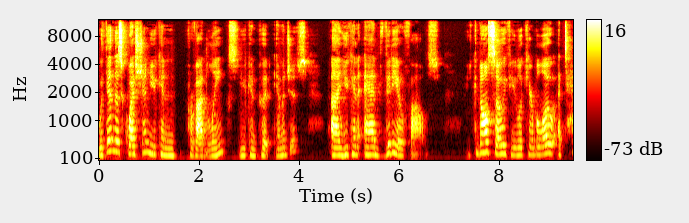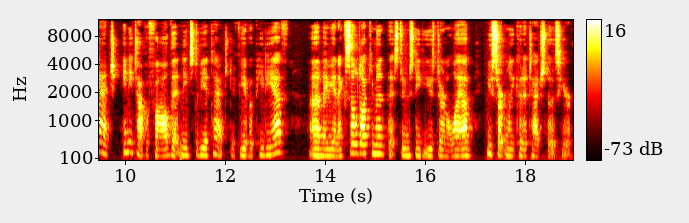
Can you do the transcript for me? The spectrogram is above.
Within this question, you can provide links, you can put images, uh, you can add video files. You can also, if you look here below, attach any type of file that needs to be attached. If you have a PDF, uh, maybe an Excel document that students need to use during a lab, you certainly could attach those here.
